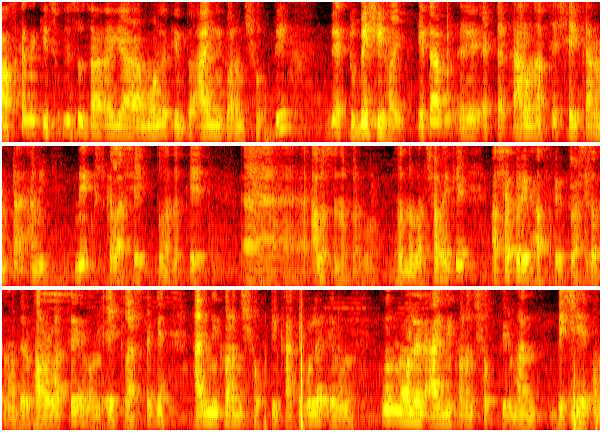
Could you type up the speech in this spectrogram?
মাঝখানে কিছু কিছু মৌলে কিন্তু আয়নীকরণ শক্তি একটু বেশি হয়। এটার একটা কারণ আছে। সেই কারণটা আমি নেক্সট ক্লাসে তোমাদেরকে আলোচনা করব। ধন্যবাদ সবাইকে। আশা করি আজকের ক্লাসটা তোমাদের ভালো লাগছে এবং এই ক্লাস থেকে আয়নীকরণ শক্তি কাকে বলে এবং কোন মৌলের আয়নীকরণ শক্তির মান বেশি এবং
